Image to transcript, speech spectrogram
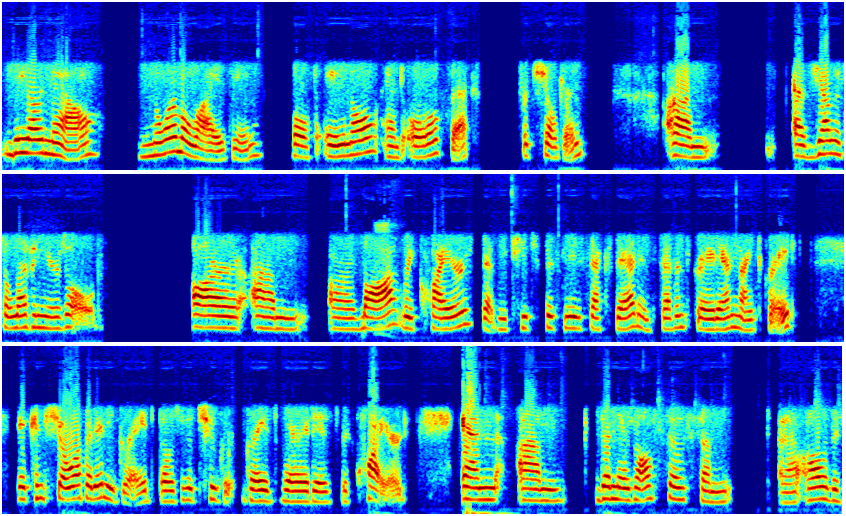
we are now normalizing both anal and oral sex for children um, as young as 11 years old. Our um, our law requires that we teach this new sex ed in seventh grade and ninth grade. It can show up at any grade. Those are the two gr- grades where it is required. And um, then there's also some uh, all of this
